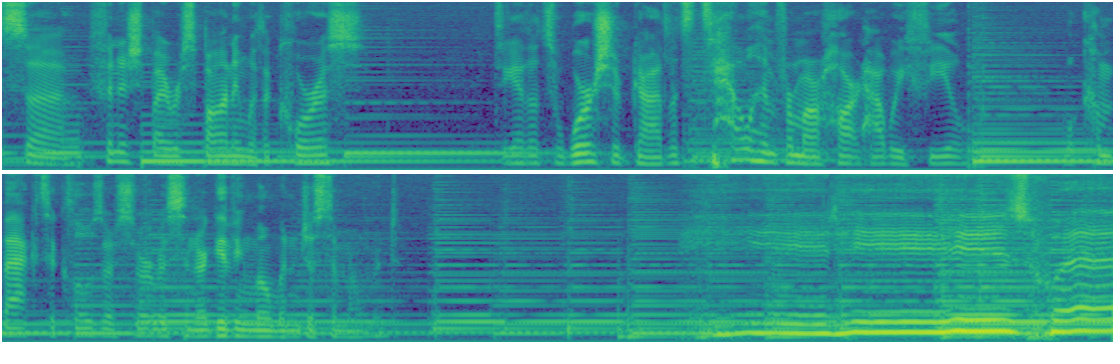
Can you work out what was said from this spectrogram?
Let's uh, finish by responding with a chorus together. Let's worship God. Let's tell Him from our heart how we feel. We'll come back to close our service in our giving moment in just a moment. It is well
